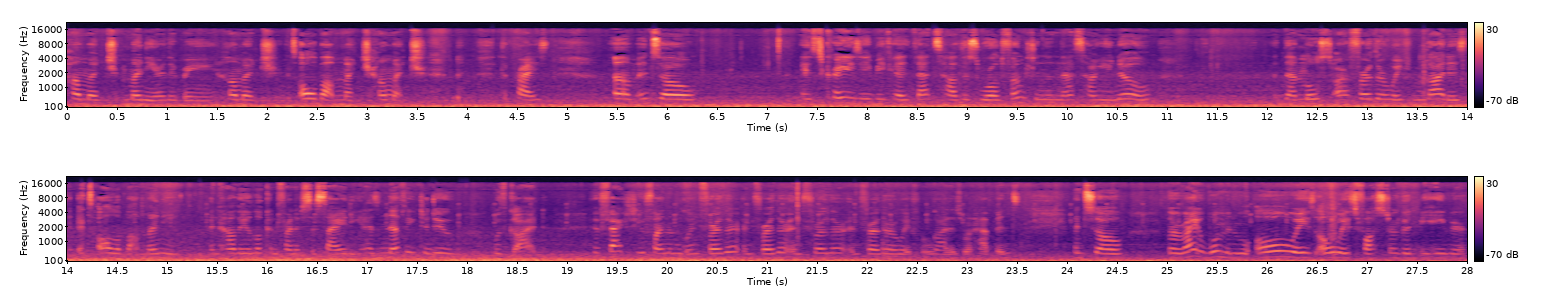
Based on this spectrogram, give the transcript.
how much money are they bringing, how much. It's all about much, how much, the price, um, and so it's crazy because that's how this world functions and that's how you know that most are further away from God is it's all about money and how they look in front of society. It has nothing to do with God. In fact, you find them going further and further and further and further away from God is what happens. And so the right woman will always, always foster good behavior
